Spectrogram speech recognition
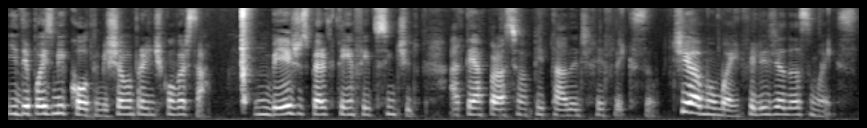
e depois me conta, me chama para a gente conversar. Um beijo, espero que tenha feito sentido. Até a próxima pitada de reflexão. Te amo, mãe. Feliz Dia das Mães.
